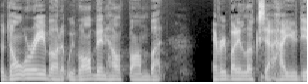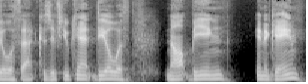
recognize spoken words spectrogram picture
So don't worry about it. We've all been health bomb, but everybody looks at how you deal with that. Because if you can't deal with not being in a game,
